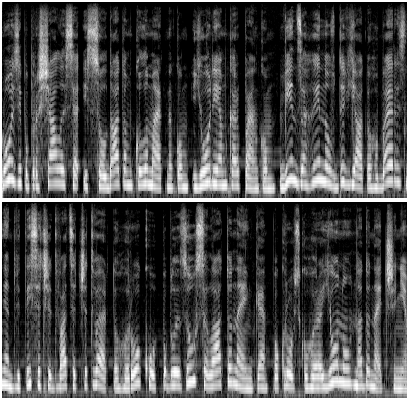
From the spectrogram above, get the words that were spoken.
Розі попрощалися із солдатом-кулеметником Юрієм Карпенком. Він загинув 9 березня 2024 року поблизу села Тоненьке Покровського району на Донеччині,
